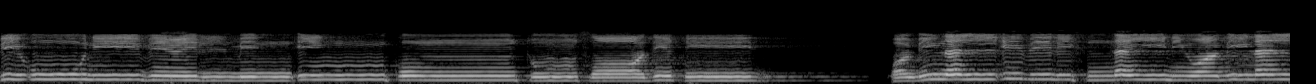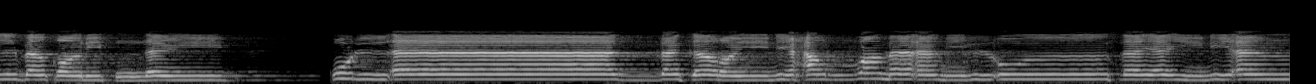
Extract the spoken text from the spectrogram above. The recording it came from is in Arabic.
نبئوني بعلم إن كنتم صادقين ومن الإبل اثنين ومن البقر اثنين قل آذكرين حرم أم الأنثيين أم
